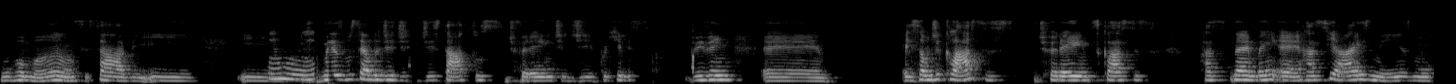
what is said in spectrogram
um romance, sabe? E, e uhum. mesmo sendo de, de, de, status diferente, de porque eles vivem, é, eles são de classes diferentes, classes né, bem é, raciais mesmo,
